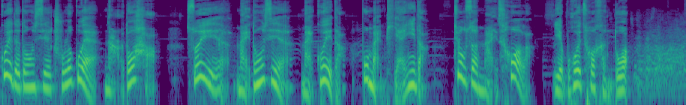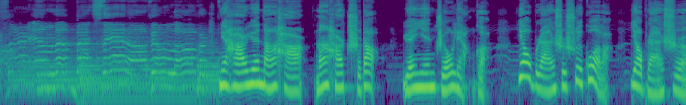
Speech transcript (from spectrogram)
贵的东西除了贵哪儿都好，所以买东西买贵的，不买便宜的。就算买错了，也不会错很多。女孩约男孩，男孩迟到，原因只有两个，要不然是睡过了，要不然是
